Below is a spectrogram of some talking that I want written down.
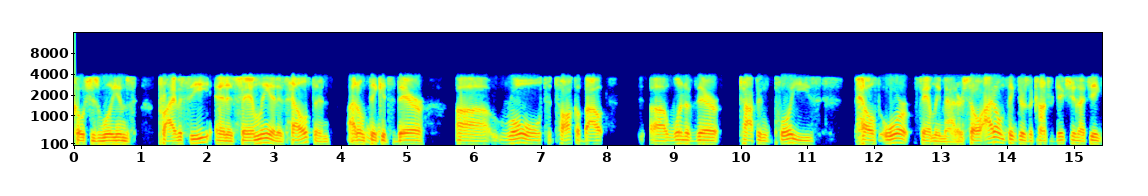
Coaches Williams' privacy and his family and his health and I don't think it's their uh, role to talk about uh, one of their top employees' health or family matters. So I don't think there's a contradiction. I think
